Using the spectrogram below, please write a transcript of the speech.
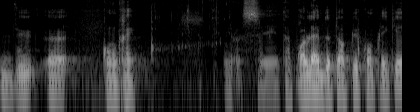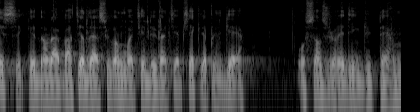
du euh, Congrès. C'est un problème d'autant plus compliqué, c'est que dans la partir de la seconde moitié du XXe siècle, il n'y a plus de guerre, au sens juridique du terme.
